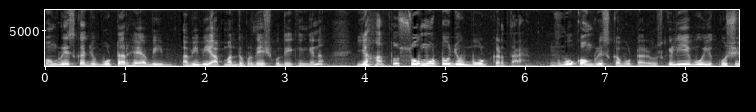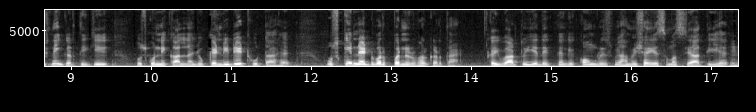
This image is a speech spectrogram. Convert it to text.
कांग्रेस का जो वोटर है अभी अभी भी आप मध्य प्रदेश को देखेंगे ना यहाँ तो सो मोटो जो वोट करता है हम्म। वो कांग्रेस का वोटर है उसके लिए वो ये कोशिश नहीं करती कि उसको निकालना जो कैंडिडेट होता है उसके नेटवर्क पर निर्भर करता है कई बार तो ये देखते हैं कि कांग्रेस में हमेशा ये समस्या आती है हम्म।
